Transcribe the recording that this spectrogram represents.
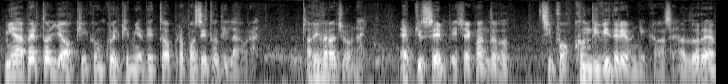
Mi ha aperto gli occhi con quel che mi ha detto a proposito di Laura. Aveva ragione. È più semplice quando si può condividere ogni cosa. Allora,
